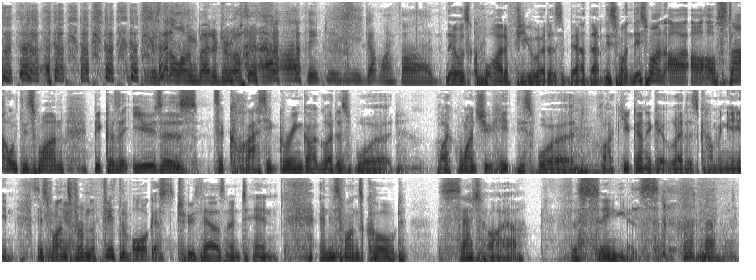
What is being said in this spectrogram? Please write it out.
Was that a long bow to draw? Oh, I think you, you got my vibe. There was quite a few letters about that. This one, this one, I, I'll start with this one because it uses it's a classic Green Guide letters word. Like once you hit this word, like you're going to get letters coming in. This one's from the fifth of August, 2010, and this one's called satire for seniors.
